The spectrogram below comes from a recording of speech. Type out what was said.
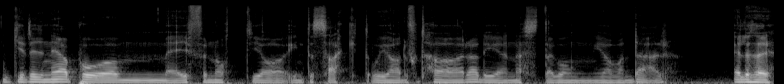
griniga på mig för något jag inte sagt och jag hade fått höra det nästa gång jag var där. Eller så här,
